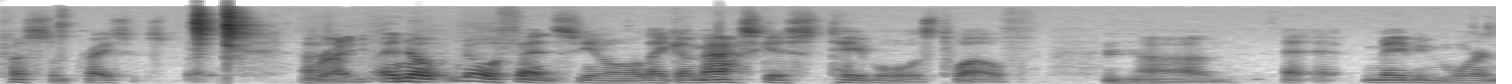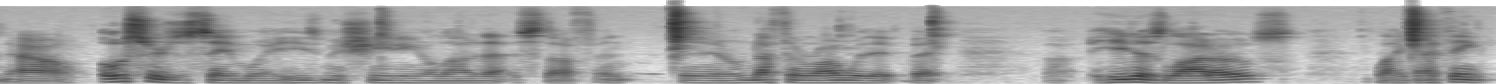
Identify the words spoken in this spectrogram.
custom prices, but um, Right. And no, no offense, you know, like a Mascus table is 12 Mm-hmm. Um, maybe more now. Oeser's the same way. He's machining a lot of that stuff, and you know nothing wrong with it. But uh, he does lottos. Like I think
